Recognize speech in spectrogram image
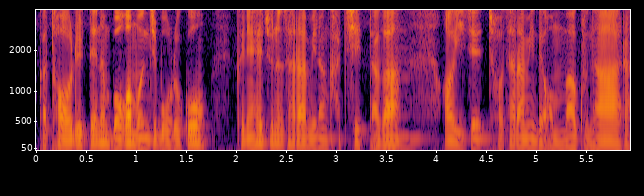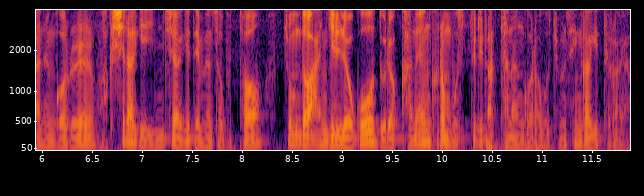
그러니까 더 어릴 때는 뭐가 뭔지 모르고 그냥 해주는 사람이랑 같이 있다가 어, 이제 저 사람이 내 엄마구나라는 거를 확실하게 인지하게 되면서부터 좀 더 안기려고 노력하는 그런 모습들이 나타난 거라고 좀 생각이 들어요.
